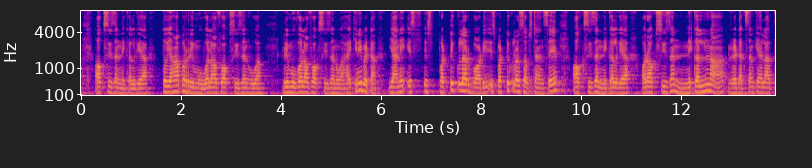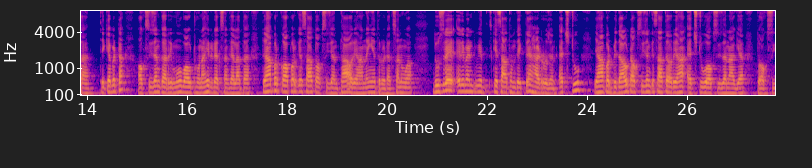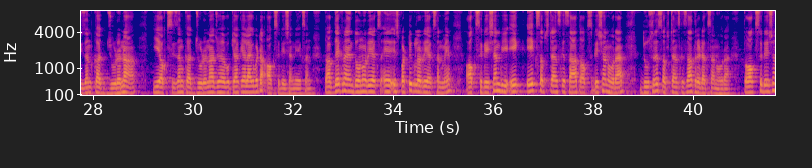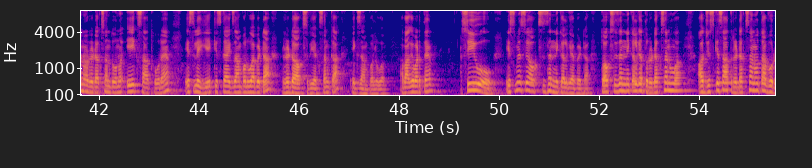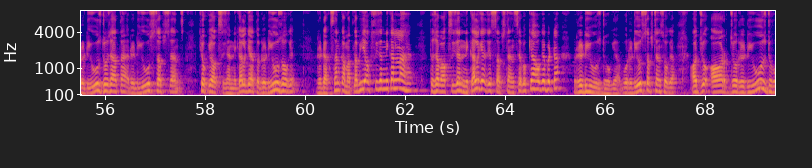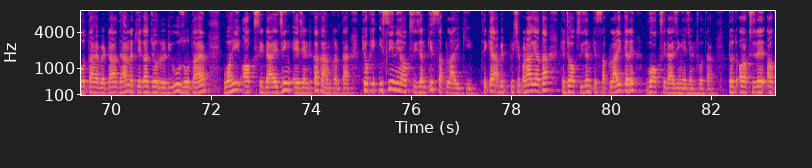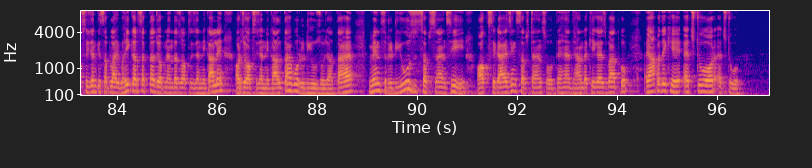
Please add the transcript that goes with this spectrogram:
ऑक्सीजन निकल गया। तो यहाँ पर रिमूवल ऑफ़ ऑक्सीजन हुआ। रिमूवल ऑफ़ ऑक्सीजन हुआ। है कि नहीं बेटा? यानी इस इस पर्टिकुलर बॉडी इस पर्टिकुलर सब्सटेंस से ऑक्सीजन निकल गया। और ऑक्सीजन निकलना रिडक्शन कहलाता है। ठीक है बेटा? ऑक्सीजन का रिमूव आउट होना ही रिडक्शन कहलाता है। तो यहाँ पर कॉपर के साथ ऑक्सीजन था और यहाँ नहीं है तो रिडक्शन हुआ। दूसरे एलिमेंट के साथ हम देखते हैं हाइड्रोजन एच टू यहाँ पर विदाउट ऑक्सीजन के साथ है और यहाँ एच टू ऑक्सीजन आ गया। तो ऑक्सीजन का जुड़ना, ये ऑक्सीजन का जुड़ना जो है वो क्या कहलाएगा बेटा? ऑक्सीडेशन रिएक्शन तो आप देख रहे हैं दोनों रिएक्शन इस पर्टिकुलर रिएक्शन में ऑक्सीडेशन भी एक एक सब्सटेंस के साथ ऑक्सीडेशन हो रहा है, दूसरे सब्सटेंस के साथ रिडक्शन हो रहा है। तो ऑक्सीडेशन और रिडक्शन दोनों एक साथ हो रहे हैं, इसलिए ये किसका एग्ज़ाम्पल हुआ बेटा? रिडॉक्स रिएक्शन का एग्ज़ाम्पल हुआ। अब आगे बढ़ते हैं। सी इसमें से ऑक्सीजन निकल गया बेटा। तो ऑक्सीजन निकल गया तो रिडक्शन हुआ। और जिसके साथ रिडक्शन होता है, वो रिड्यूस्ड हो जाता है। रिड्यूस सब्सटेंस क्योंकि ऑक्सीजन निकल गया तो रिड्यूस हो गया। रिडक्शन का मतलब ही ऑक्सीजन निकलना है। तो जब ऑक्सीजन निकल गया, जिस सब्सटेंस से, वो क्या हो गया बेटा? रिड्यूस्ड हो गया। वो रिड्यूस सब्सटेंस हो गया। और जो और जो रिड्यूस्ड होता है बेटा, ध्यान रखिएगा, जो रिड्यूस होता है, वही ऑक्सीडाइजिंग एजेंट का काम करता है। क्योंकि इसी ने ऑक्सीजन की सप्लाई की। ठीक है? अभी पीछे पढ़ा गया था कि जो ऑक्सीजन की सप्लाई करे, वो ऑक्सीडाइजिंग एजेंट होता है। तो ऑक्सीजन की सप्लाई वही कर सकता है, जो अपने अंदर से ऑक्सीजन निकाले, और जो ऑक्सीजन निकालता है, वो रिड्यूज़ हो जाता है। मीन्स रिड्यूस सब्सटेंस ही ऑक्सीडाइजिंग सब्सटेंस होते हैं। ध्यान रखिएगा इस बात को। यहाँ पर देखिए एच टू और एच टू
